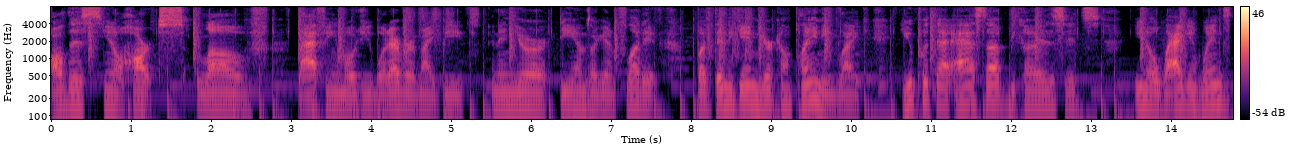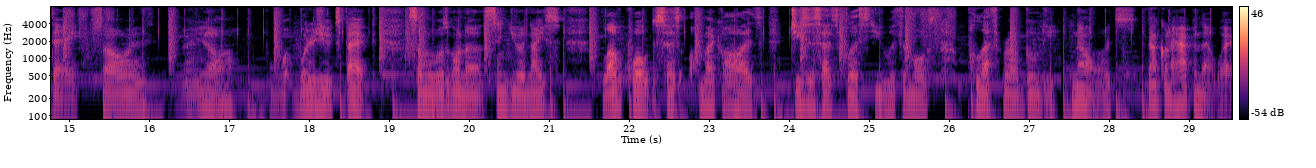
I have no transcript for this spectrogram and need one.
all this, you know, hearts, love, laughing emoji, whatever it might be, and then your DMs are getting flooded. But then again, you're complaining like you put that ass up because it's you know Wagon Wednesday. So uh, you know what, what did you expect? Someone was gonna send you a nice love quote that says, "Oh my God, Jesus has blessed you with the most plethora of booty." No, it's not gonna happen that way.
